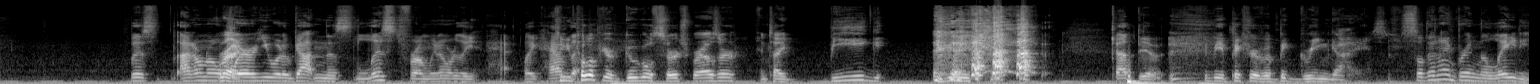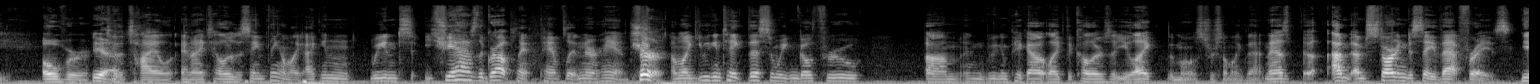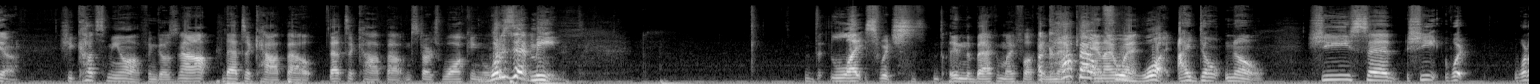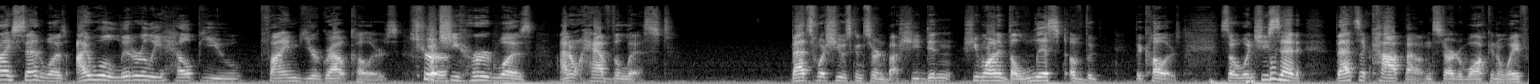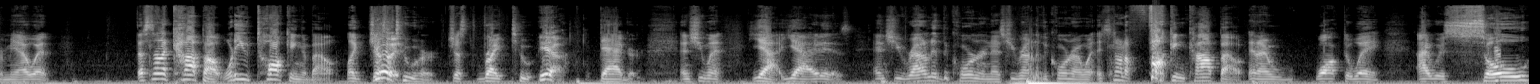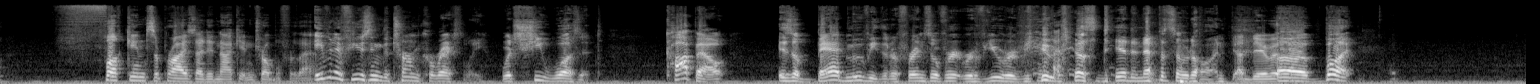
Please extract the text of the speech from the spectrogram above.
this. I don't know Right. where he would have gotten this list from. We don't really ha- like have Can you that. pull up your Google search browser and type big? God damn it. Could be a picture of a big green guy. So then I bring the lady over Yeah. to the tile, and I tell her the same thing. I'm like, I can, we can. She has the grout plant pamphlet in her hand. Sure. I'm like, we can take this and we can go through, um, and we can pick out like the colors that you like the most or something like that. And as uh, I'm, I'm starting to say that phrase, Yeah. she cuts me off and goes, "Nah, that's a cop out. That's a cop out," and starts walking. Away. What does that mean? The light switch in the back of my fucking A neck, cop out and I went, what? I don't know. She said she what what I said was I will literally help you find your grout colors. Sure. What she heard was I don't have the list. That's what she was concerned about. She didn't she wanted the list of the the colors. So when she said that's a cop out and started walking away from me, I went that's not a cop out. What are you talking about? Like just Good. to her, just right to Yeah. dagger. And she went, Yeah, yeah, it is. And she rounded the corner, and as she rounded the corner, I went, It's not a fucking cop out. And I walked away. I was so fucking surprised I did not get in trouble for that. Even if using the term correctly, which she wasn't, Cop Out is a bad movie that our friends over at Review Review just did an episode on. God damn it. Uh, but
